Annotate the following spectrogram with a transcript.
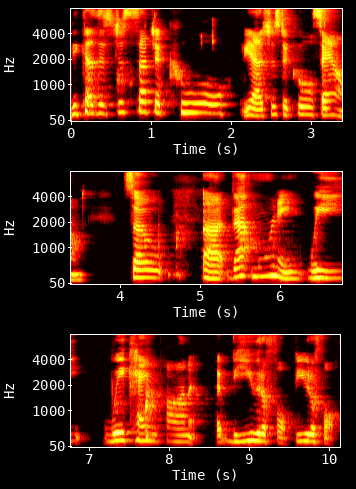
because it's just such a cool yeah it's just a cool sound. So uh, that morning we we came upon a beautiful beautiful.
